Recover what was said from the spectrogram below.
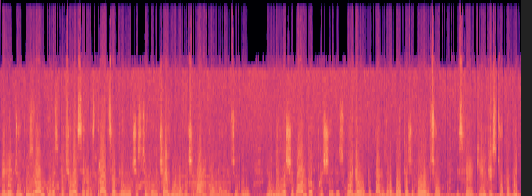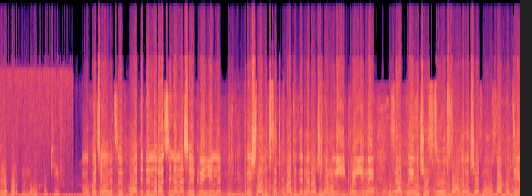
Біля дюку зранку розпочалася реєстрація для участі в величезному вишиванковому ланцюгу. Люди в вишиванках прийшли до сходів, аби там зробити живий ланцюг і своєю кількістю побити рекорд минулих років. Ми хочемо відсвяткувати день народження нашої країни. Прийшла відсвяткувати день народження моєї країни, взяти участь у цьому величезному заході.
